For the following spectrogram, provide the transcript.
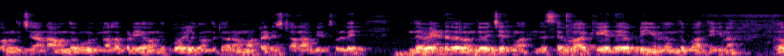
பிறந்துச்சுன்னா நான் வந்து உங்களுக்கு நல்லபடியாக வந்து கோயிலுக்கு வந்துட்டு வரேன் மொட்டை அடிச்சுட்டு வரேன் அப்படின்னு சொல்லி இந்த வேண்டுதல் வந்து வச்சுருக்கலாம். இந்த செவ்வாய் கேது அப்படிங்கிறது வந்து பார்த்தீங்கன்னா அந்த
